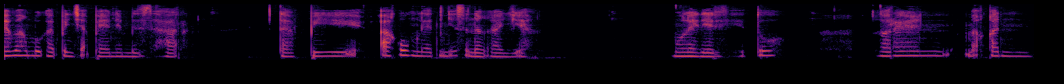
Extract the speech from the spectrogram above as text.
emang bukan pencapaian yang besar tapi aku ngeliatnya senang aja. Mulai dari situ Loren makan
